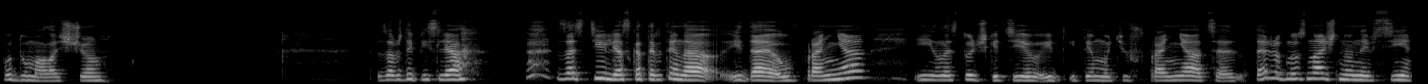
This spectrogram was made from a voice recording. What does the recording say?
подумала, що завжди після застілля скатертина йде в прання, і листочки ці йтимуть в прання. Це теж однозначно, не всі.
